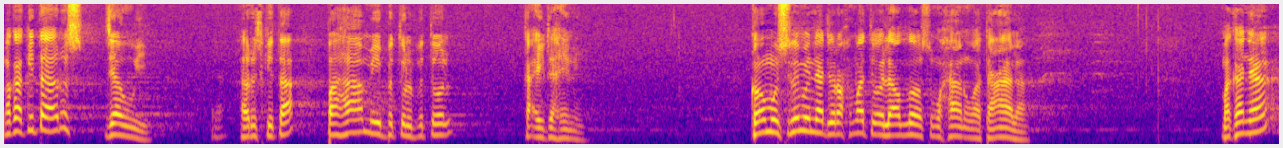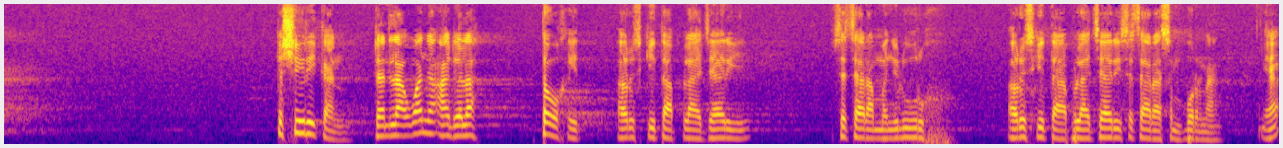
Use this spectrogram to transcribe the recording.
Maka kita harus jauhi. Ya, harus kita pahami betul-betul kaidah ini. Kaum muslimin yang dirahmati oleh Allah Subhanahu wa taala. Makanya kesyirikan dan lawannya adalah tauhid harus kita pelajari secara menyeluruh harus kita pelajari secara sempurna ya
